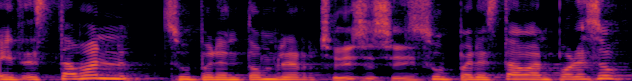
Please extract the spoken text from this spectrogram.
Eh, Estaban súper en Tumblr. Sí, sí, sí. Súper estaban. Por eso,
